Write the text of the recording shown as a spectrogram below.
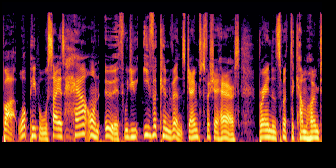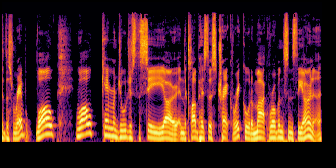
But what people will say is, how on earth would you ever convince James Fisher Harris, Brandon Smith to come home to this rebel while while Cameron George is the CEO and the club has this track record and Mark Robinson's the owner?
